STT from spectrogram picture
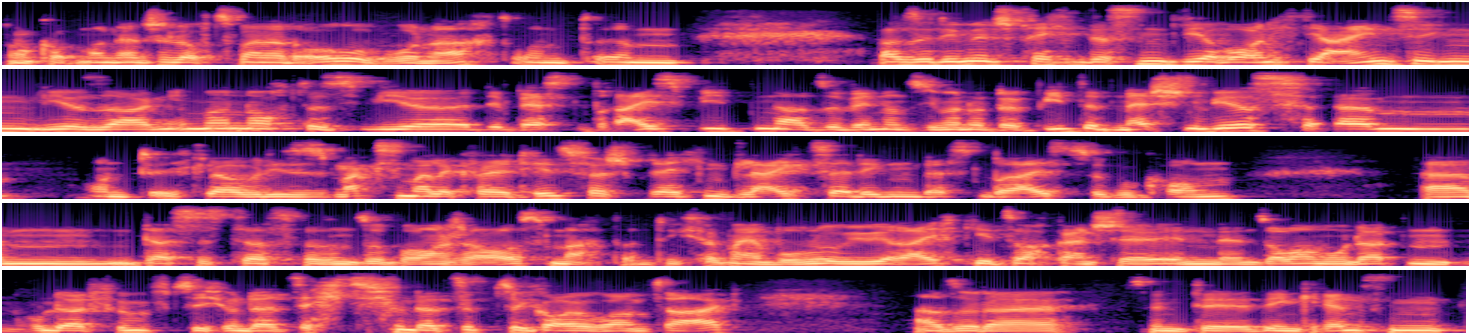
dann kommt man ganz schnell auf 200 Euro pro Nacht. Und ähm, also dementsprechend, das sind wir aber auch nicht die Einzigen. Wir sagen immer noch, dass wir den besten Preis bieten. Also wenn uns jemand unterbietet, matchen wir es. Ähm, und ich glaube, dieses maximale Qualitätsversprechen, gleichzeitig den besten Preis zu bekommen, ähm, das ist das, was unsere Branche ausmacht. Und ich sage mal, im Wohnmobilbereich geht es auch ganz schnell in den Sommermonaten 150, 160, 170 Euro am Tag. Also da sind äh, den Grenzen,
